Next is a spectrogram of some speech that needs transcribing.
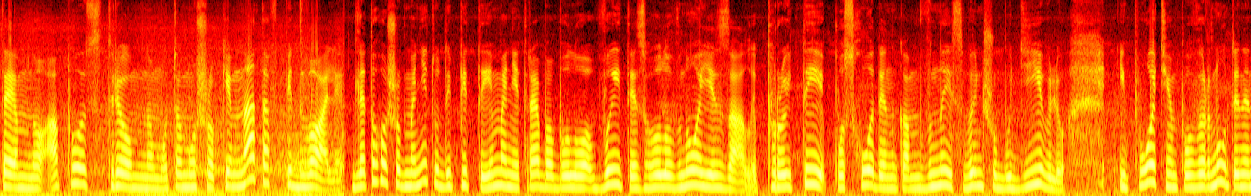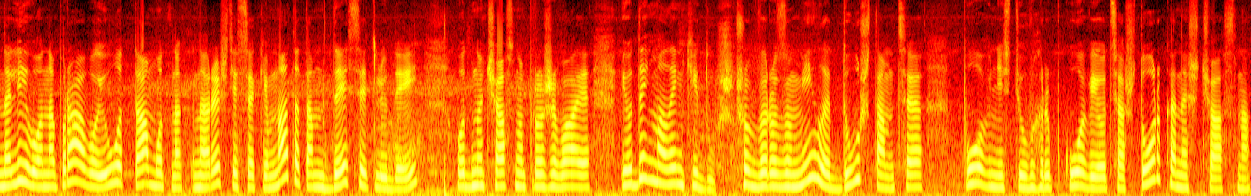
темно, а по стрьомному, тому що кімната в підвалі. Для того, щоб мені туди піти, мені треба було вийти з головної зали, пройти по сходинкам вниз в іншу будівлю, і потім повернути не наліво, а направо. І от там, от нарешті, ця кімната, там 10 людей одночасно проживає, і один маленький душ. Щоб ви розуміли, душ там це повністю в грибковій оця шторка нещасна,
